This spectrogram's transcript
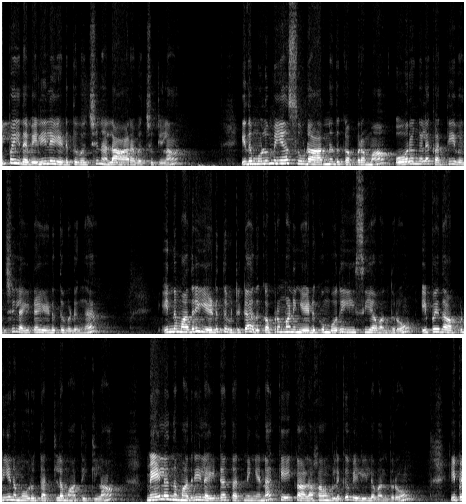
இப்போ இதை வெளியில் எடுத்து வச்சு நல்லா ஆற வச்சுக்கலாம். இது முழுமையாக சூடு ஆறுனதுக்கப்புறமா ஓரங்களை கத்தி வச்சு லைட்டாக எடுத்து விடுங்க. இந்த மாதிரி எடுத்து விட்டுட்டு அதுக்கப்புறமா நீங்கள் எடுக்கும்போது ஈஸியாக வந்துடும் இப்போ இதை அப்படியே நம்ம ஒரு தட்டில் மாற்றிக்கலாம் மேலே இந்த மாதிரி லைட்டாக தட்டினீங்கன்னா கேக் அழகாக உங்களுக்கு வெளியில் வந்துடும் இப்போ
